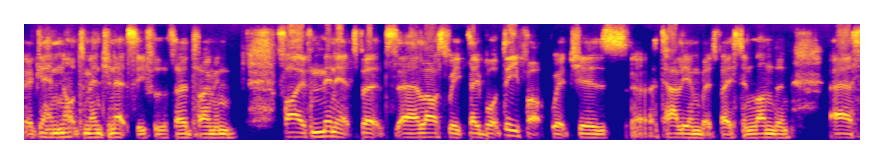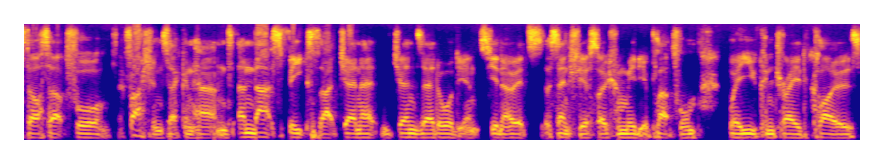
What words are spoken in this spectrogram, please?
again, not to mention Etsy for the third time in five minutes, but uh, last week they bought Depop, which is uh, Italian, but it's based in London, uh, startup for fashion secondhand. And that speaks that Gen, Gen Z audience. You know, it's essentially a social media platform where you can trade clothes.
